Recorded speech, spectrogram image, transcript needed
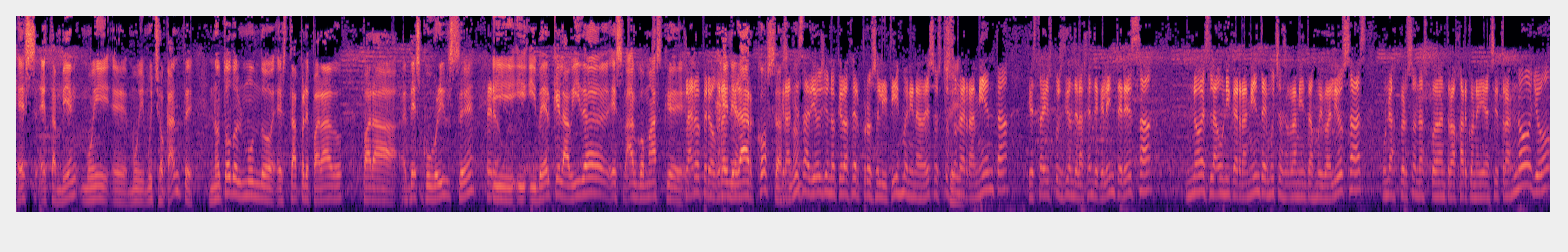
es, es también muy, eh, muy, muy chocante. No todo el mundo está preparado para descubrirse Pero- y, y- y ver que la vida es algo más que Claro, pero gracias- generar cosas. ¿no? Gracias a Dios yo no quiero hacer proselitismo ni nada de eso. Esto Sí. es una herramienta que está a disposición de la gente que le interesa. No es la única herramienta, hay muchas herramientas muy valiosas. Unas personas podrán trabajar con ellas y otras no. Yo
